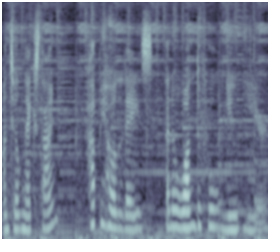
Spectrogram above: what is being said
Until next time, happy holidays and a wonderful new year.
